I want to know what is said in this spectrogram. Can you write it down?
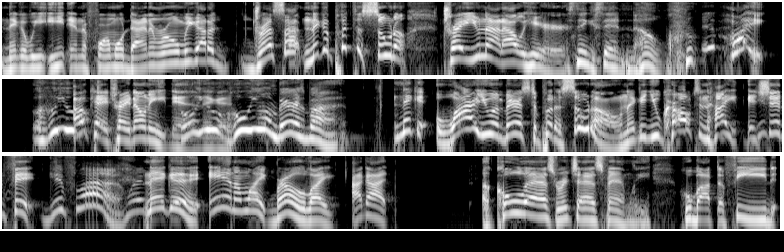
"Nigga, we eat in the formal dining room. We gotta dress up. Nigga, put the suit on. Trey, you not out here. This nigga said no. Like, who you? okay, Trey, don't eat then, Who you? nigga. Who you embarrassed by? Nigga, why are you embarrassed to put a suit on? Nigga, you Carlton height. It should fit. Get fly. What? nigga. And I'm like, bro, like I got a cool ass, rich ass family who about to feed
